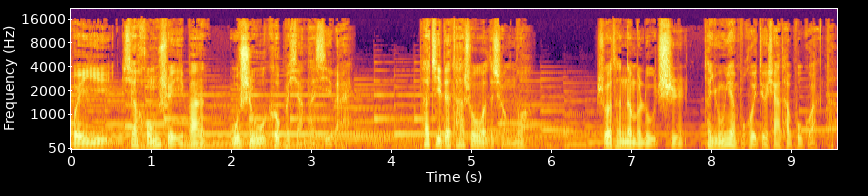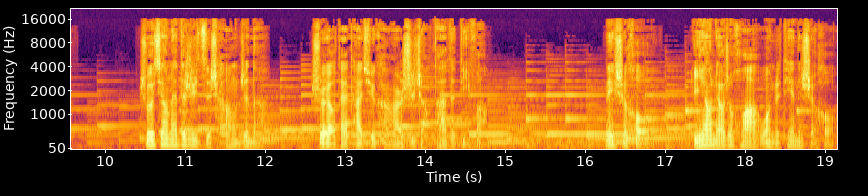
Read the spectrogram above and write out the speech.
回忆像洪水一般，无时无刻不向他袭来。他记得他说过的承诺，说他那么路痴，他永远不会丢下他不管的。说将来的日子长着呢，说要带他去看儿时长大的地方。那时候，林阳聊着话，望着天的时候，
